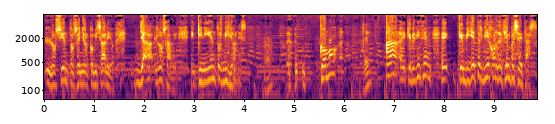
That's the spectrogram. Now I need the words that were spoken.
Lo siento, señor comisario. Ya lo sabe. eh, 500 millones. ¿Cómo? ¿Eh? Ah, eh, que me dicen eh, que en billetes viejos de 100 pesetas.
